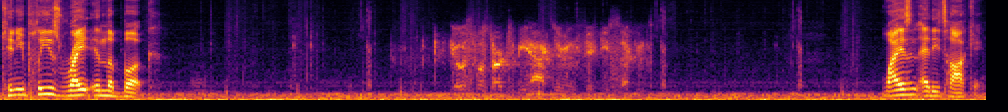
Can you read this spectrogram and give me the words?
Can you please write in the book? Ghost will start to be active in 50 seconds. Why isn't Eddie talking?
